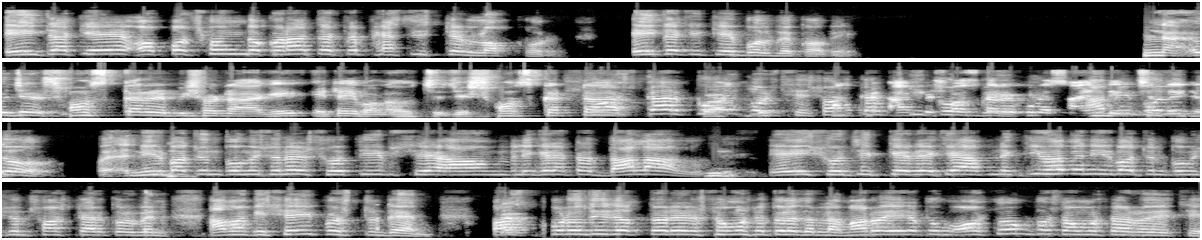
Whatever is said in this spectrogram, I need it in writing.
এইটাকে অপছন্দ করা তো একটা ফ্যাসিস্টের লক্ষণ। এইটাকে কে বলবে কবে? না ওই যে সংস্কারের বিষয়টা আগে এটাই বলা হচ্ছে যে সংস্কারটা সংস্কার কই করছে? সংস্কার কি করবে? আমি বলি তো নির্বাচন কমিশনের সচিব সে আওয়ামী লীগের একটা দালাল। এই সচিবকে রেখে আপনি কীভাবে নির্বাচন কমিশন সংস্কার করবেন? আমাকে সেই প্রশ্ন দেন। পাসপোর্ট অধিদপ্তরের সমস্যা তুলে ধরলাম। আরও এরকম অসংখ্য সমস্যা রয়েছে।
